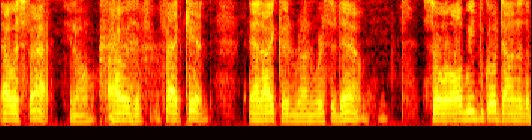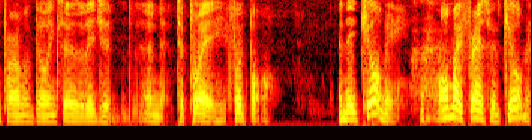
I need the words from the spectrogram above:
I was fat, you know, I was a fat kid, and I couldn't run worth a damn. So all, we'd go down to the Parliament building, to the Legion, and to play football, and they'd kill me. all my friends would kill me,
